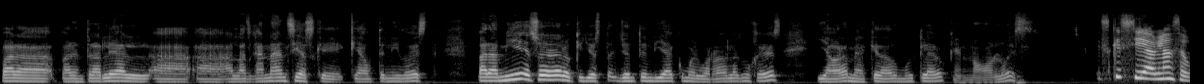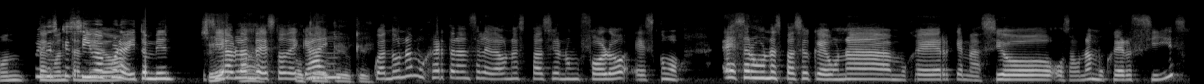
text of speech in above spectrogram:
para, para entrarle al, a, a, a, las ganancias que, que, ha obtenido este. Para mí eso era lo que yo, yo entendía como el borrado de las mujeres y ahora me ha quedado muy claro que no lo es. Es que sí hablan según pues tengo es que entendido. sí va por ahí también. Sí, sí hablan ah, de esto de que okay, hay, okay, okay. cuando una mujer trans se le da un espacio en un foro, es como, ese era un espacio que una mujer que nació, o sea, una mujer cis,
